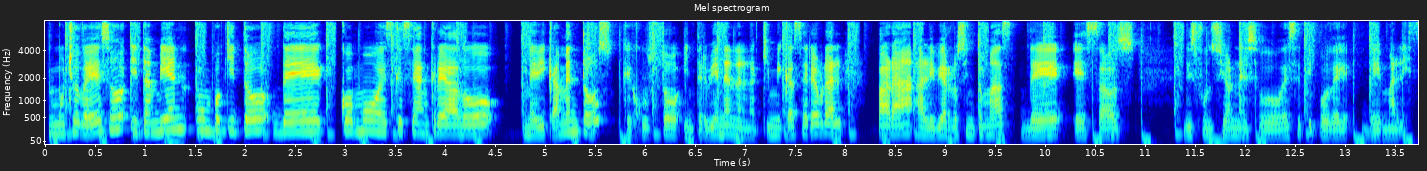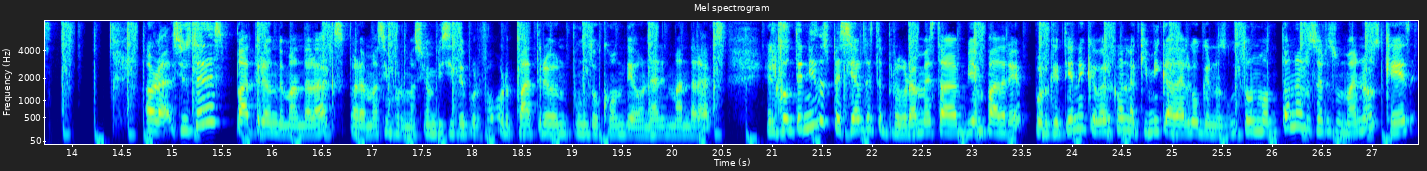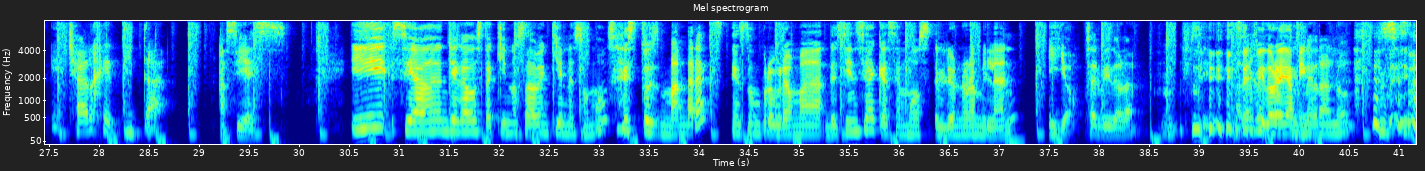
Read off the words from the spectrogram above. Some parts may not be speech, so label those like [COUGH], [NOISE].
Mucho de eso y también un poquito de cómo es que se han creado medicamentos que justo intervienen en la química cerebral para aliviar los síntomas de esas disfunciones o ese tipo de, males. Ahora, si usted es Patreon de Mandarax, para más información visite por favor patreon.com diagonal Mandarax. El contenido especial de este programa está bien padre porque tiene que ver con la química de algo que nos gusta un montón a los seres humanos, que es echar jetita. Así es. Y si han llegado hasta aquí no saben quiénes somos, [LAUGHS] esto es Mandarax, es un programa de ciencia que hacemos Leonora Milán y yo. Servidora. [LAUGHS] Sí, servidora y amiga. [LAUGHS] Sí.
